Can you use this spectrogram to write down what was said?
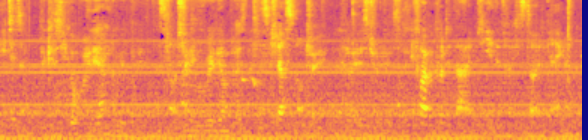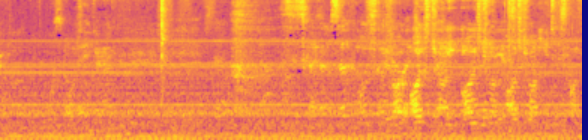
You didn't. Because you got really angry with me. That's not And you true. were really unpleasant. It's just not true. No, it is true. It's, If I recorded that, it was you that fucking started getting angry. It wasn't already. This is going in a circle. I was, so I I, feel like I was trying, really I was trying, I was to trying what you to just- like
